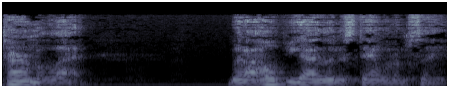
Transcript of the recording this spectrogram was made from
term a lot. But I hope you guys understand what I'm saying.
